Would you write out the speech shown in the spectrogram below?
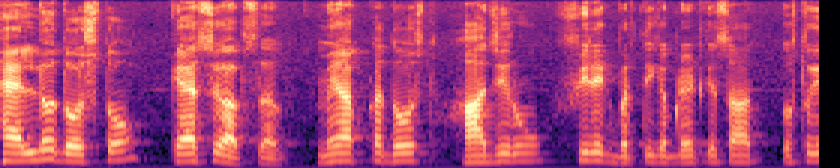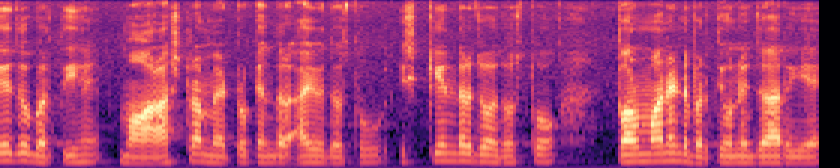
हेलो दोस्तों, कैसे हो आप सब? मैं आपका दोस्त हाजिर हूँ फिर एक भर्ती के अपडेट के साथ। दोस्तों, ये जो भर्ती है महाराष्ट्र मेट्रो के अंदर आई हुई दोस्तों, इसके अंदर जो है दोस्तों, परमानेंट भर्ती होने जा रही है।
